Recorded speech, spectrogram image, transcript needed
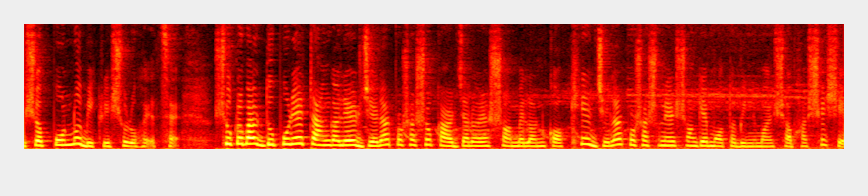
এসব পণ্য বিক্রি শুরু হয়েছে। শুক্রবার দুপুরে টাঙ্গাইলের জেলা প্রশাসক কার্যালয়ের সম্মেলন কক্ষে জেলা প্রশাসনের সঙ্গে মতবিনিময় সভা শেষে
